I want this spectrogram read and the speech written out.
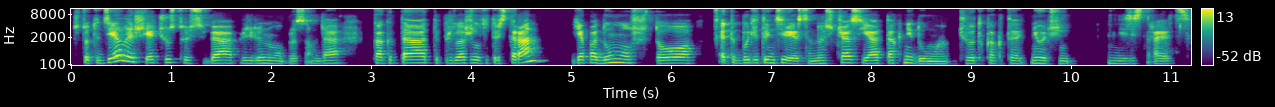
что-то делаешь, я чувствую себя определенным образом, да. Когда ты предложил этот ресторан, я подумал, что это будет интересно, но сейчас я так не думаю. Чего-то как-то не очень мне здесь нравится.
